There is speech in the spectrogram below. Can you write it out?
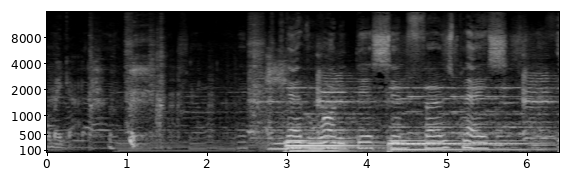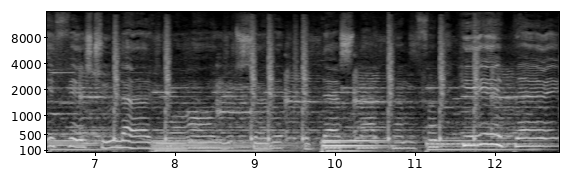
Oh my god. I never wanted this in the first place. If it's true love you you deserve it. But that's not coming from here, babe.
